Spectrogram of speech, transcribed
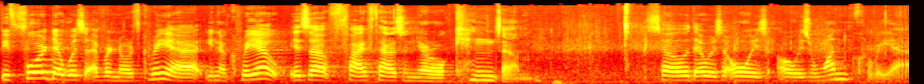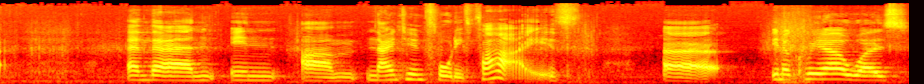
Before there was ever North Korea, you know, Korea is a 5,000 year old kingdom. So there was always, always one Korea. And then in um, 1945, uh, you know, Korea was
